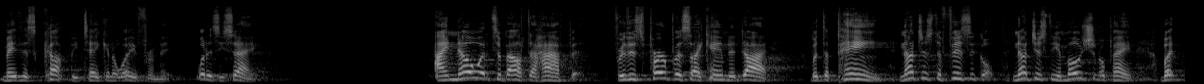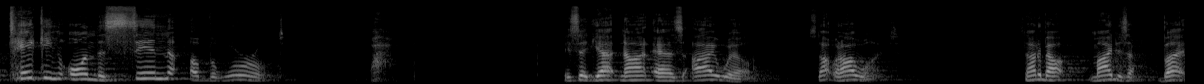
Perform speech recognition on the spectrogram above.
may this cup be taken away from me. What is he saying? I know what's about to happen. For this purpose, I came to die. But the pain, not just the physical, not just the emotional pain, but taking on the sin of the world. Wow. He said, Yet not as I will. It's not what I want. It's not about my desire, but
